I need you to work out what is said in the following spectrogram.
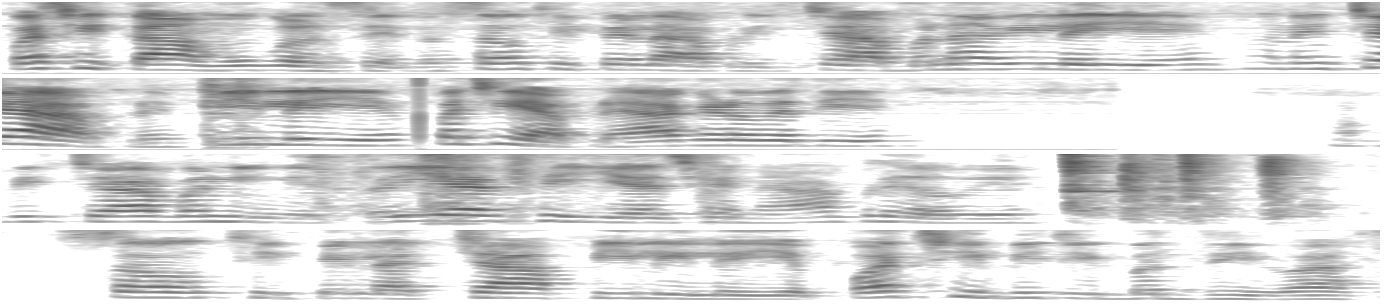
પછી કામ ઉગલશે. તો સૌથી પહેલા આપણી ચા બનાવી લઈએ અને ચા આપણે પી લઈએ, પછી આપણે આગળ વધીએ. આપણી ચા બનીને તૈયાર થઈ ગયા છે ને આપણે હવે સૌથી પહેલા ચા પીલી લઈએ, પછી બીજી બધી વાત.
